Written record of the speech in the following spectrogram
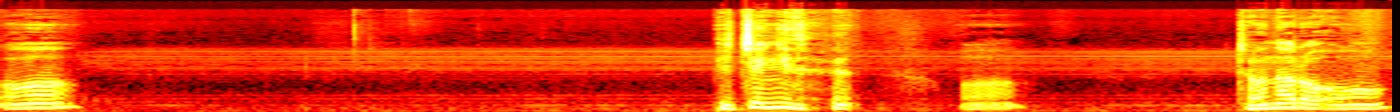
어, 빚쟁이들, 어, 전화로, 어,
